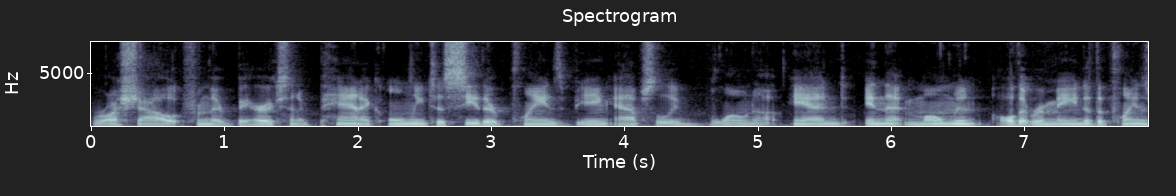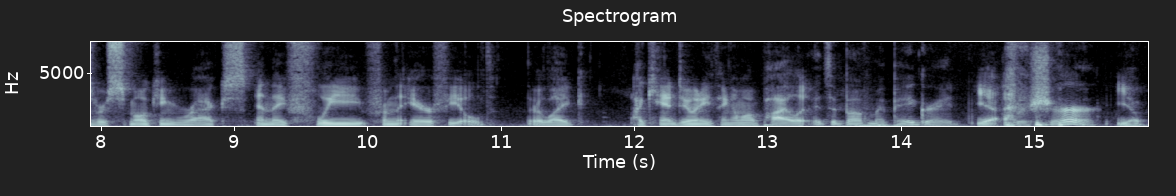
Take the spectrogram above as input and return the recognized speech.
rush out from their barracks in a panic only to see their planes being absolutely blown up. And in that moment, all that remained of the planes were smoking wrecks and they flee from the airfield. They're like, I can't do anything, I'm a pilot. It's above my pay grade. Yeah. For sure. Yep.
